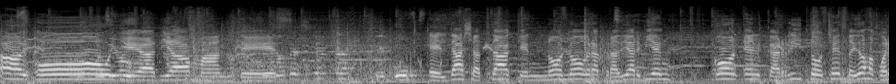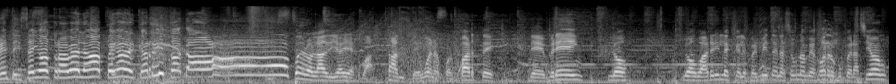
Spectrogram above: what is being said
Ay, oh, yeah, diamantes. El dash attack no logra tradear bien con el carrito 82 a 46. Otra vez le va a pegar el carrito. ¡No! Pero la DI es bastante buena por parte de Brain. Los, los barriles que le permiten hacer una mejor recuperación.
